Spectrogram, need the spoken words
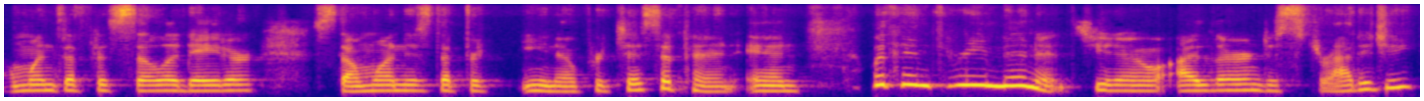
Someone's a facilitator, someone is the, you know, participant. And within three minutes, you know, I learned a strategy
